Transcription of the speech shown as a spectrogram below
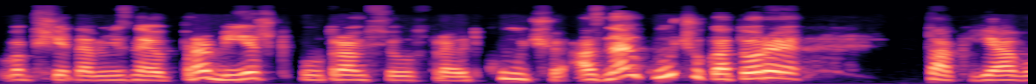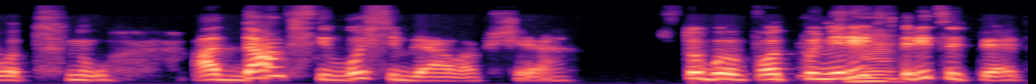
вообще там, не знаю, пробежки по утрам все устраивать, куча. А знаю кучу, которые, так, я вот, ну, отдам всего себя вообще, чтобы вот помереть в Ну, 35.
